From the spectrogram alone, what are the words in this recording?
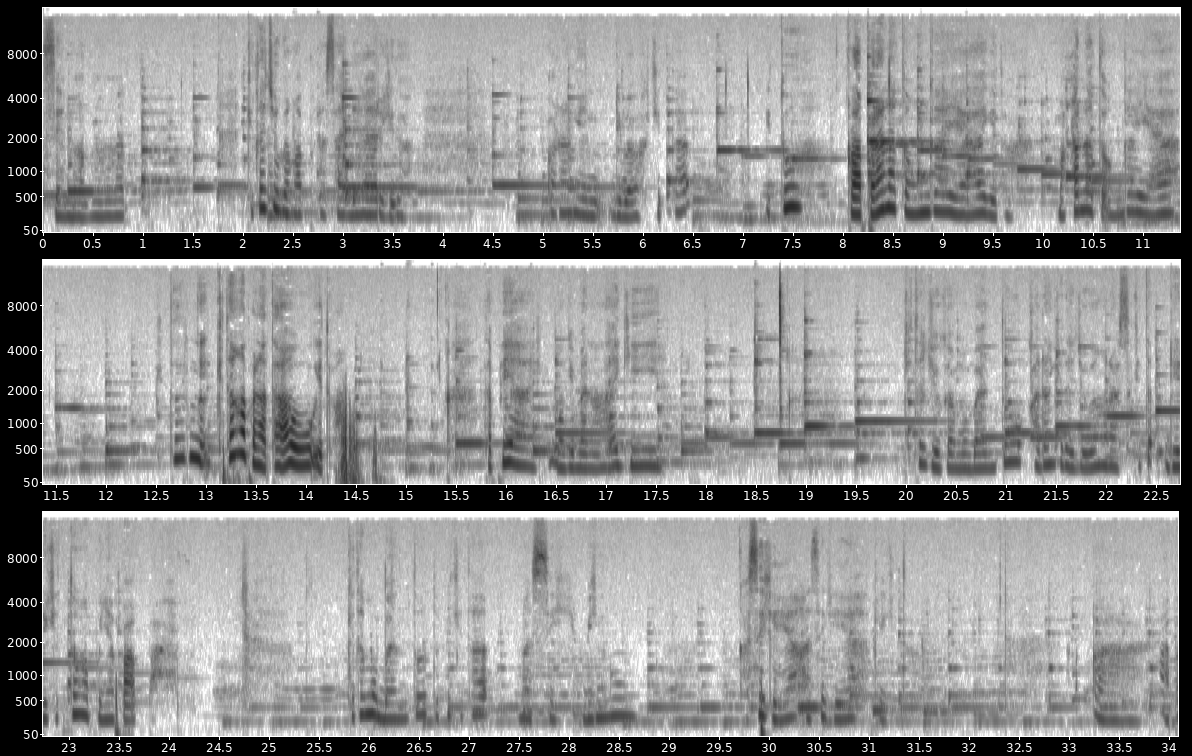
sayang banget kita juga nggak pernah sadar gitu. Orang yang di bawah kita itu kelaparan atau enggak ya gitu. Makan atau enggak ya. Kita kita nggak pernah tahu gitu. Tapi ya mau gimana lagi? Kita juga mau bantu kadang kita juga ngerasa kita diri kita tuh nggak punya apa-apa. Kita mau bantu tapi kita masih bingung. Kasih gak ya kasih gak ya kayak gitu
